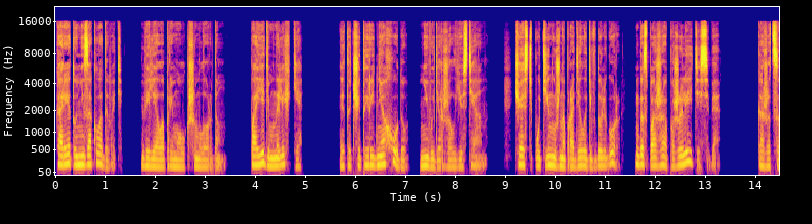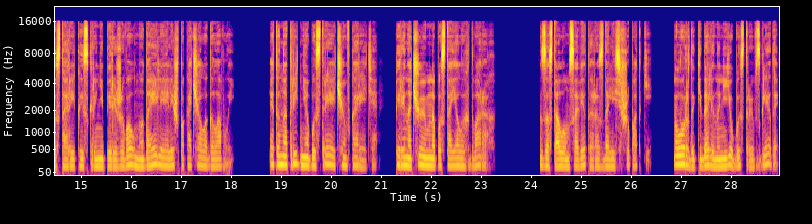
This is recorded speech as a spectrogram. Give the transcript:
«Карету не закладывать», — велела примолкшим лордом. «Поедем налегке». «Это четыре дня ходу», — не выдержал Юстиан. «Часть пути нужно проделать вдоль гор. Госпожа, пожалейте себя». Кажется, старик искренне переживал, но Даэлия лишь покачала головой. «Это на три дня быстрее, чем в карете. Переночуем на постоялых дворах. За столом совета раздались шепотки. Лорды кидали на нее быстрые взгляды,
